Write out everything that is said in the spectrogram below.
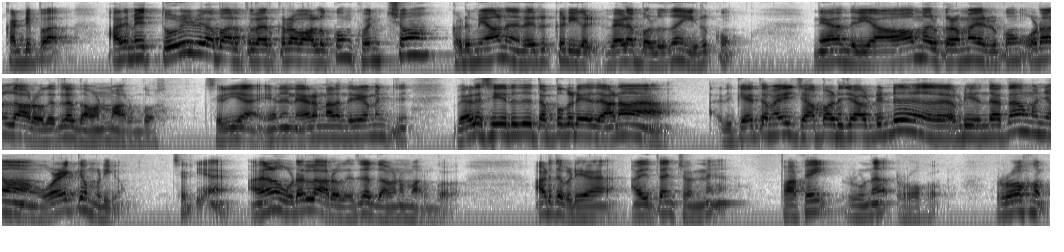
கண்டிப்பாக அதேமாரி தொழில் வியாபாரத்தில் இருக்கிறவாளுக்கும் கொஞ்சம் கடுமையான நெருக்கடிகள் வேலை பலு தான் இருக்கும். நேரம் தெரியாமல் இருக்கிற மாதிரி இருக்கும். உடல் ஆரோக்கியத்தில் கவனமாக இருங்கோ. சரியா? ஏன்னா நேரங்காலம் தெரியாமல் வேலை செய்கிறது தப்பு கிடையாது. ஆனால் அதுக்கேற்ற மாதிரி சாப்பாடு சாப்பிட்டுட்டு அப்படி இருந்தால் தான் கொஞ்சம் உழைக்க முடியும். சரியா? அதனால் உடல் ஆரோக்கியத்தில் கவனமாக இருங்கோ. அடுத்தபடியாக அதுதான் சொன்னேன். பகை ருண ரோகம். ரோகம்.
